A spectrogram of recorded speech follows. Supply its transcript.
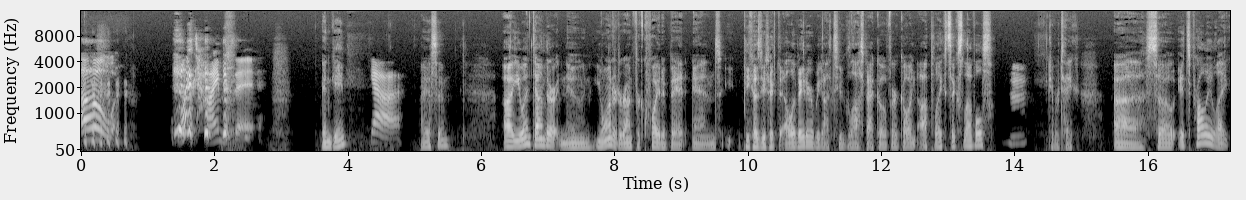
Oh, what time is it? In game, Yeah. I assume. Uh, you went down there at noon. You wandered around for quite a bit, and because you took the elevator, we got to gloss back over going up like six levels, hmm give or take. Uh, so it's probably like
